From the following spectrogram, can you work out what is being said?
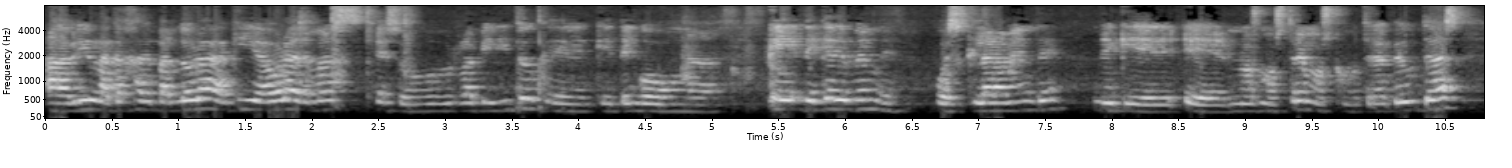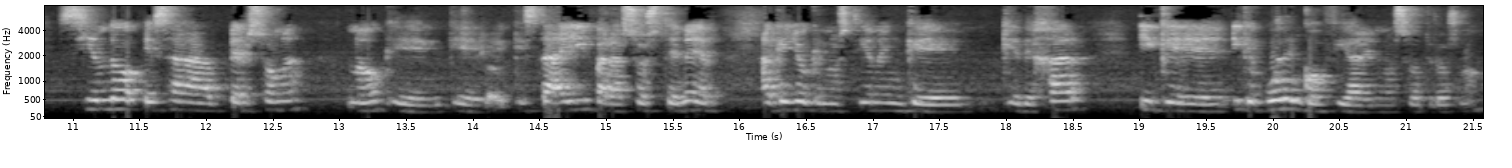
a abrir la caja de Pandora aquí ahora, además, eso, rapidito, que, que tengo una... ¿Qué- ¿De qué depende? Pues claramente de que eh, nos mostremos como terapeutas siendo esa persona ¿no? que, que- que está ahí para sostener aquello que nos tienen que, que dejar y que, y que pueden confiar en nosotros. ¿no?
